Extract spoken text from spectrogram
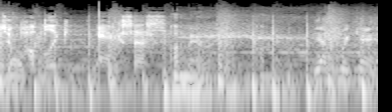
to Public Access America. Yes, we can.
